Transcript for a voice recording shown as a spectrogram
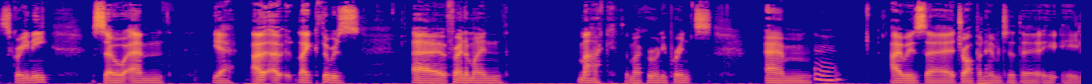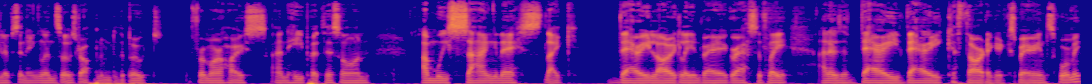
screamy. So um, yeah, I, I like there was uh, a friend of mine, Mac, the Macaroni Prince. Um, Mm. I was uh, dropping him to the. He, he lives in England, so I was dropping him to the boat from our house, and he put this on, and we sang this like very loudly and very aggressively, and it was a very very cathartic experience for me.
